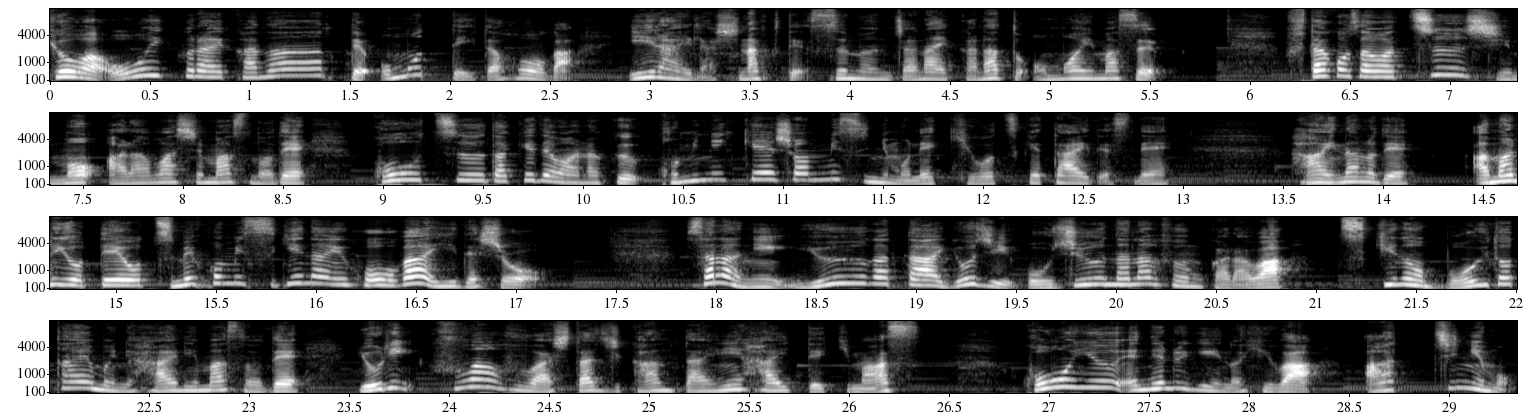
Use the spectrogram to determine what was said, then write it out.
今日は多いくらいかなーって思っていた方がイライラしなくて済むんじゃないかなと思います。双子座は通信も表しますので、交通だけではなくコミュニケーションミスにもね、気をつけたいですね。はい、なので、あまり予定を詰め込みすぎない方がいいでしょう。さらに夕方4時57分からは月のボイドタイムに入りますので、よりふわふわした時間帯に入っていきます。こういうエネルギーの日は、あっちにも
